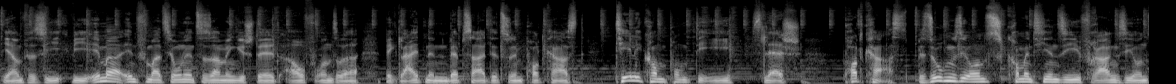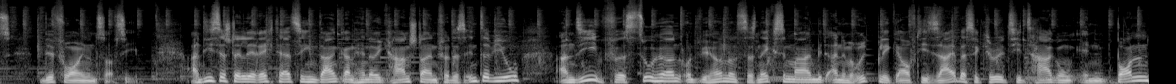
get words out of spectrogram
wir haben für Sie wie immer Informationen zusammengestellt auf unserer begleitenden Webseite zu dem Podcast telekom.de slash Podcast. Besuchen Sie uns, kommentieren Sie, fragen Sie uns. Wir freuen uns auf Sie. An dieser Stelle recht herzlichen Dank an Henrik Hahnstein für das Interview, an Sie fürs Zuhören und wir hören uns das nächste Mal mit einem Rückblick auf die Cybersecurity-Tagung in Bonn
